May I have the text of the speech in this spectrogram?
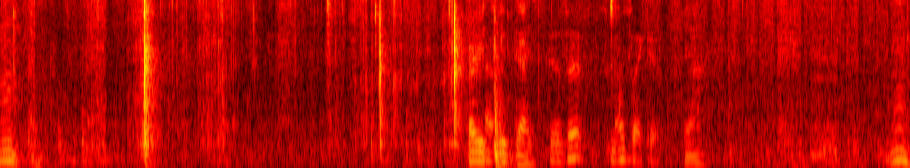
Mm. Very sweet, guys. Is it? It smells like it. Yeah. Mm.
